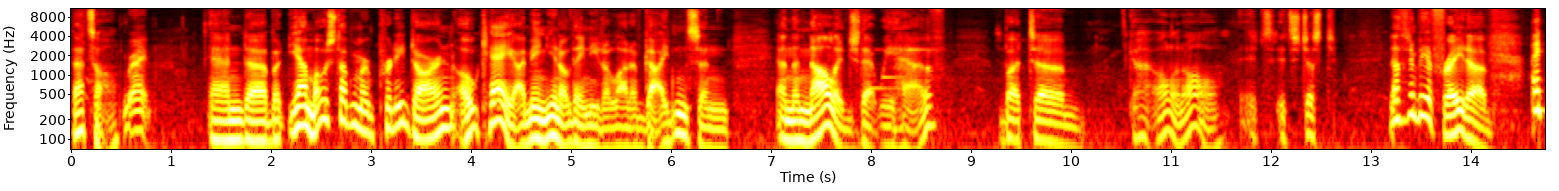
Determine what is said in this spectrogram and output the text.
That's all. Right. And uh, but yeah, most of them are pretty darn okay. I mean, you know, they need a lot of guidance and and the knowledge that we have, but um, God, all in all, it's it's just nothing to be afraid of. I,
